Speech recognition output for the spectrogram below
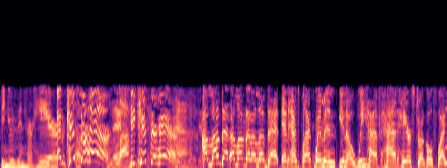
fingers in her hair. And kissed her hair. He kissed her hair. I love that. I love that. I love that. And as black women, you know, we have had hair struggles like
